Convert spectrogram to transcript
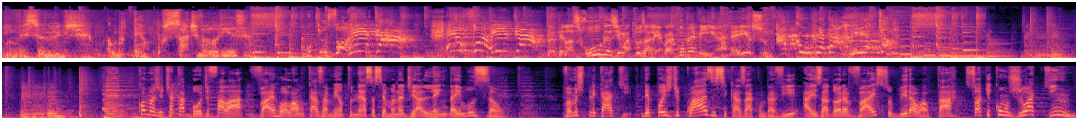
É impressionante como o tempo só te valoriza. Porque eu sou rica! Pelas rugas de Matusalém. Agora a culpa é minha, é isso? A culpa é da Rita! Como a gente acabou de falar, vai rolar um casamento nessa semana de Além da Ilusão. Vamos explicar aqui. Depois de quase se casar com Davi, a Isadora vai subir ao altar, só que com Joaquim,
